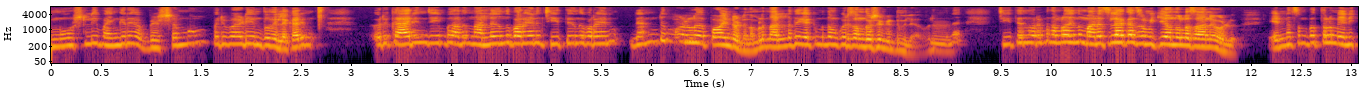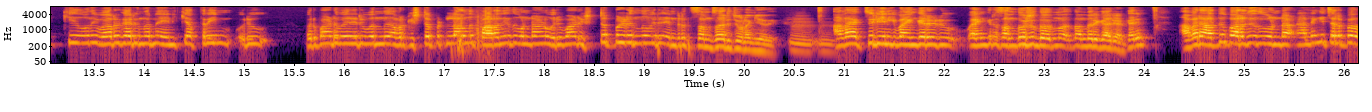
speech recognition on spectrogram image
ഇമോഷണലി ഭയങ്കര വിഷമം പരിപാടി എന്ന് തോന്നില്ല. കാര്യം ഒരു കാര്യം ചെയ്യുമ്പോൾ അത് നല്ലതെന്ന് പറയാനും ചീത്തയെന്ന് പറയാനും രണ്ടും ഉള്ള പോയിന്റ് ഉണ്ട്. നമ്മൾ നല്ലത് കേൾക്കുമ്പോൾ നമുക്കൊരു സന്തോഷം കിട്ടുന്നില്ല. പിന്നെ ചീത്ത എന്ന് പറയുമ്പോൾ നമ്മൾ അതിന് മനസ്സിലാക്കാൻ ശ്രമിക്കുക എന്നുള്ള സാധനമേ ഉള്ളൂ. എന്നെ സംബന്ധിച്ചോളം എനിക്ക് തോന്നി വേറൊരു കാര്യം എന്ന് പറഞ്ഞാൽ എനിക്ക് അത്രയും ഒരു ഒരുപാട് പേര് വന്ന് അവർക്ക് ഇഷ്ടപ്പെട്ടില്ല എന്ന് പറഞ്ഞത് കൊണ്ടാണ് ഒരുപാട് ഇഷ്ടപ്പെടുന്നവർ എന്റെ അടുത്ത് സംസാരിച്ചു തുടങ്ങിയത്. അത് ആക്ച്വലി എനിക്ക് ഭയങ്കര ഒരു ഭയങ്കര സന്തോഷം തോന്നുന്ന തന്നൊരു കാര്യമാണ്. കാര്യം അവരത് പറഞ്ഞത് കൊണ്ടാണ് അല്ലെങ്കിൽ ചിലപ്പോൾ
